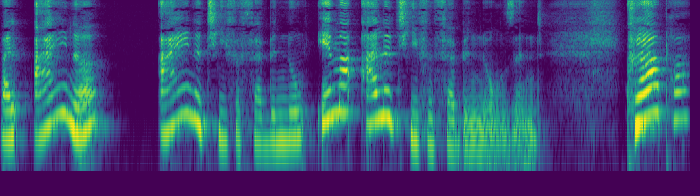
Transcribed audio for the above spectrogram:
weil eine, eine tiefe Verbindung immer alle tiefen Verbindungen sind. Körper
